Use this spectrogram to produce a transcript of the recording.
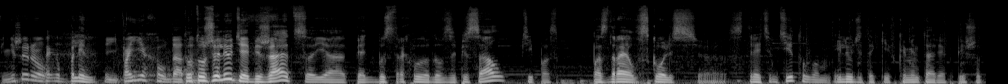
финишировал Так, блин, и поехал, да. тут там- уже люди обижаются. Я пять быстрых выводов записал. Типа, поздравил вскользь э, с третьим титулом. И люди такие в комментариях пишут.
